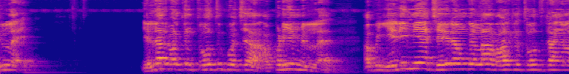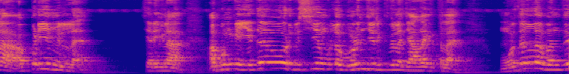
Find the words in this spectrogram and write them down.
இல்லை. எல்லார் வாழ்க்கையும் தோத்து போச்சா? அப்படியும் இல்லை. அப்ப எளிமையா செய்யறவங்க எல்லாம் வாழ்க்கை தோத்துட்டாங்களா? அப்படியும் இல்லை. சரிங்களா? அப்ப இங்க ஏதோ ஒரு விஷயம் உள்ள ஒளிஞ்சிருக்குதுல ஜாதகத்துல. முதல்ல வந்து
